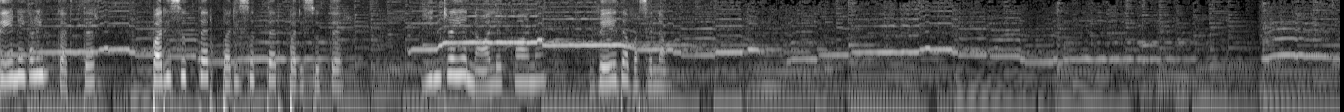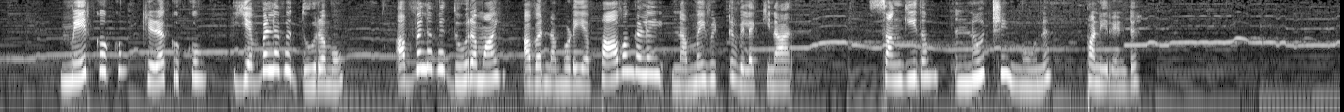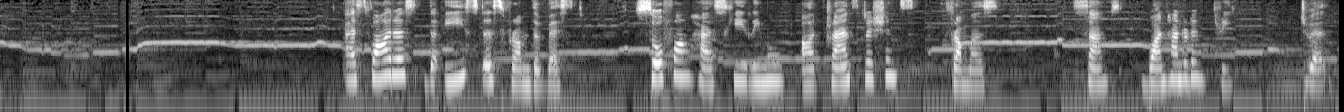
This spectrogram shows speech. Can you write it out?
சேனைகளின் கர்த்தர் பரிசுத்தர் பரிசுத்தர் பரிசுத்தர். இன்றைய நாளுக்கான வேத வசனம். மேற்குக்கும் கிழக்குக்கும் எவ்வளவு தூரமோ அவ்வளவு தூரமாய் அவர் நம்முடைய பாவங்களை நம்மை விட்டு விலக்கினார். சங்கீதம் நூற்றி மூணு பனிரெண்டு As far as the east is from the west, so far has he removed our transgressions from us. Psalms 103 12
